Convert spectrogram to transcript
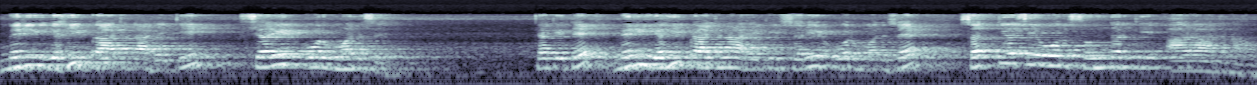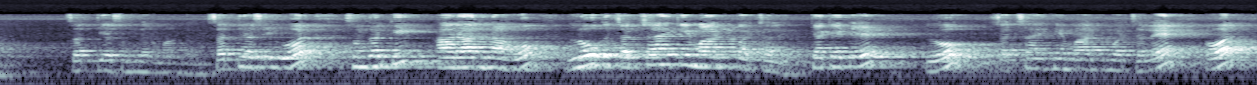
मेरी यही प्रार्थना है कि शरीर और मन से। क्या कहते मेरी यही प्रार्थना है कि शरीर और मन से सत्य से और सुंदर की आराधना सत्य सुंदर मान सत्य से और सुंदर की आराधना हो। लोग सच्चाई के मार्ग पर चले। क्या कहते हैं? लोग सच्चाई के मार्ग पर चले और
